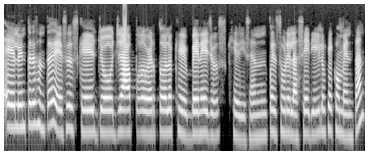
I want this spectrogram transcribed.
eh, lo interesante de eso es que yo ya puedo ver todo lo que ven ellos, que dicen pues sobre la serie y lo que comentan.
